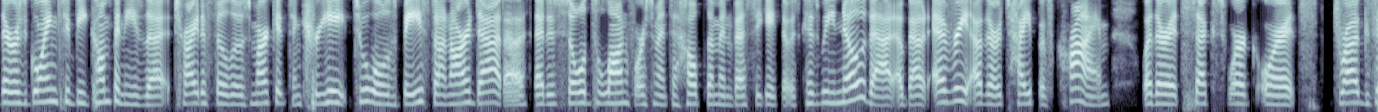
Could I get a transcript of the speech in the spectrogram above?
there's going to be companies that try to fill those markets and create tools based on our data that is sold to law enforcement to help them investigate those. Because we know that about every other type of crime, whether it's sex work or it's drugs,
